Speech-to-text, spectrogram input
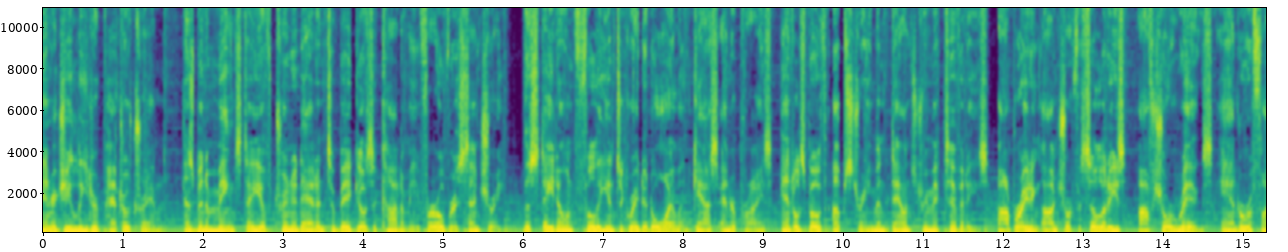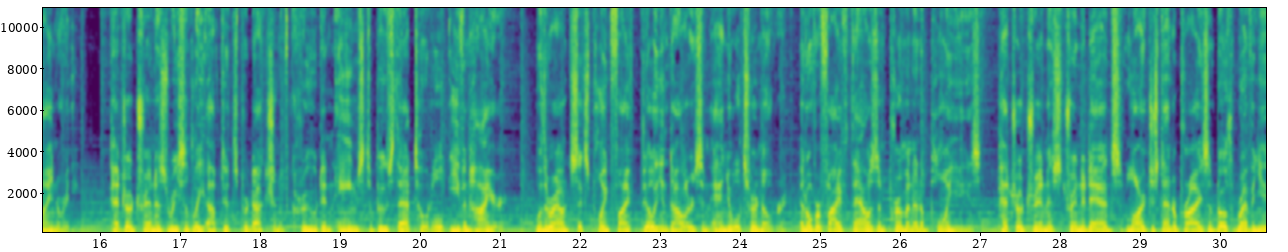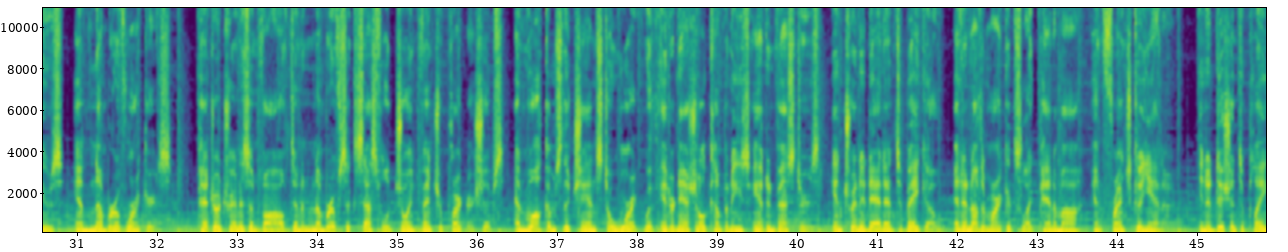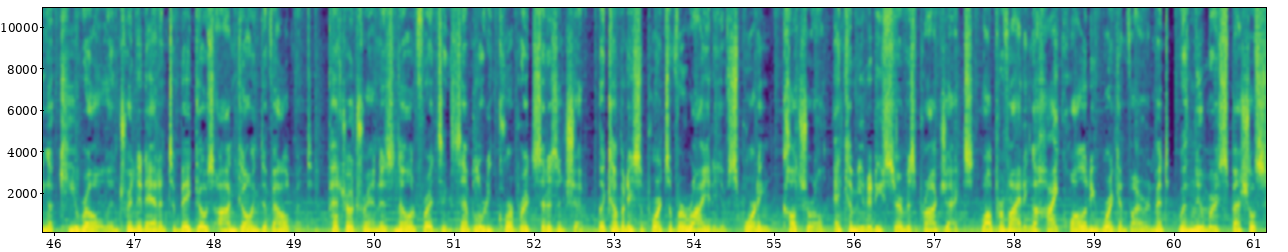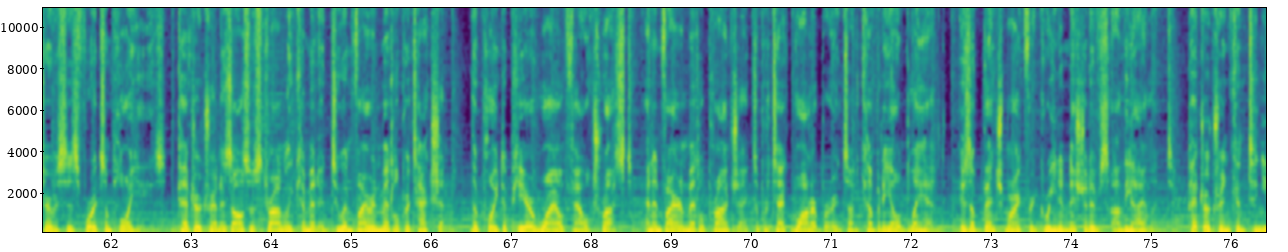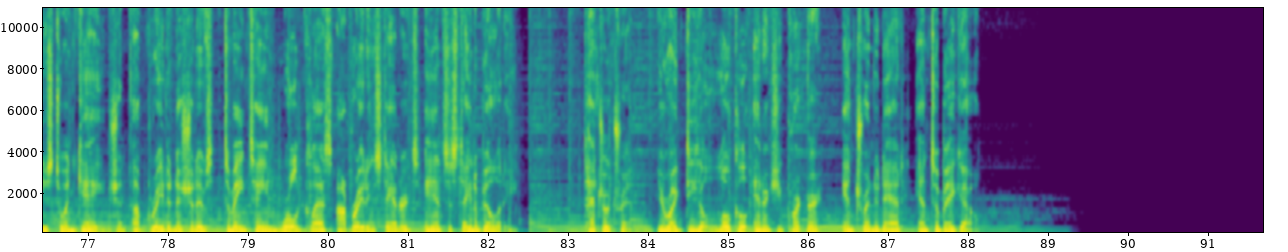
Energy leader Petrotrin has been a mainstay of Trinidad and Tobago's economy for over a century. The state-owned fully integrated oil and gas enterprise handles both upstream and downstream activities, operating onshore facilities, offshore rigs, and a refinery. Petrotrin has recently upped its production of crude and aims to boost that total even higher. With around $6.5 billion in annual turnover and over 5,000 permanent employees, Petrotrin is Trinidad's largest enterprise in both revenues and number of workers. Petrotrin is involved in a number of successful joint venture partnerships and welcomes the chance to work with international companies and investors in Trinidad and Tobago and in other markets like Panama and French Guiana. In addition to playing a key role in Trinidad and Tobago's ongoing development, Petrotrin is known for its exemplary corporate citizenship. The company supports a variety of sporting, cultural, and community service projects while providing a high-quality work environment with numerous special services for its employees. Petrotrin is also strongly committed to environmental protection. The Pointe-a-Pierre Wildfowl Trust, an environmental project to protect water birds on company-owned land, is a benchmark for green initiatives on the island. Petrotrin continues to engage and upgrade initiatives to maintain world-class operating standards and sustainability. Petrotrin, your ideal local energy partner in Trinidad and Tobago.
